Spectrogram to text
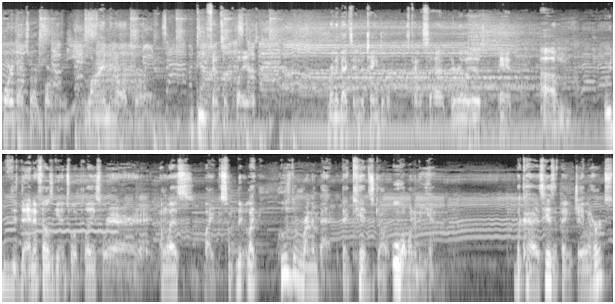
quarterbacks are important. Linemen are important. Defensive players. Running backs are interchangeable. It's kind of sad. It really is. And um, the NFL is getting to a place where, unless like something like who's the running back that kids go, "Ooh, I want to be him." Because here's the thing: Jalen Hurts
